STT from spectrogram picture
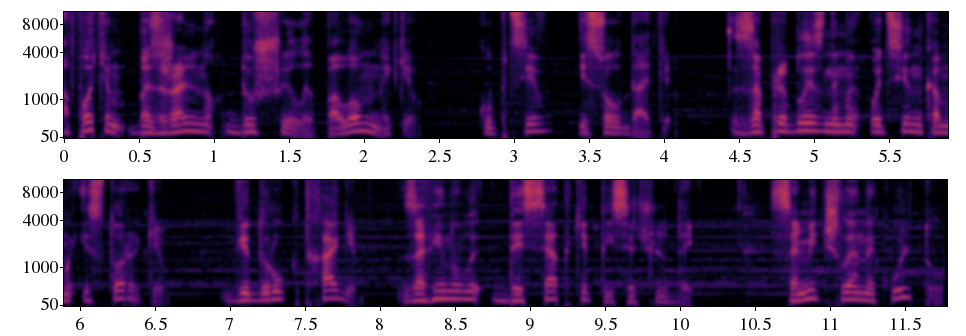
а потім безжально душили паломників, купців і солдатів. За приблизними оцінками істориків, від рук тхагів загинули десятки тисяч людей. Самі члени культу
